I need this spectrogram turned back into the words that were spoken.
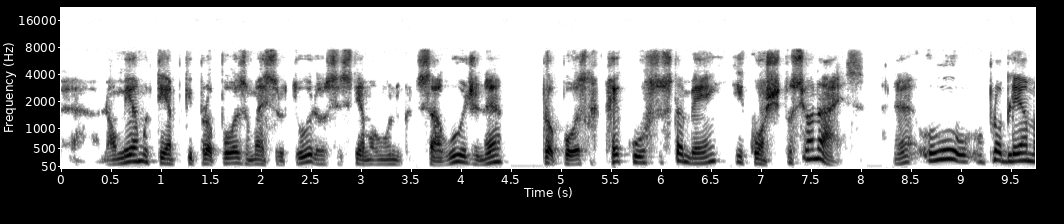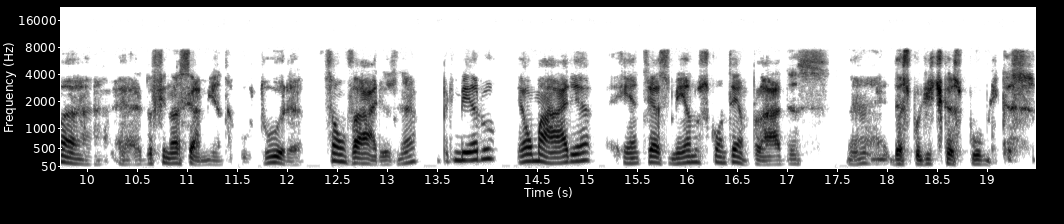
é, ao mesmo tempo que propôs uma estrutura, o Sistema Único de Saúde, né, propôs recursos também e constitucionais. Né? O, o, problema é, do financiamento à cultura são vários. Né? Primeiro, é uma área entre as menos contempladas né, das políticas públicas.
